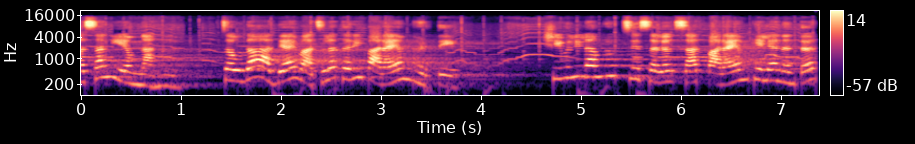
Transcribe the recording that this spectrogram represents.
असा नियम नाही. चौदा अध्याय वाचलं तरी पारायण घडते. शिवलीलामृतचे सलग सात पारायण केल्यानंतर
